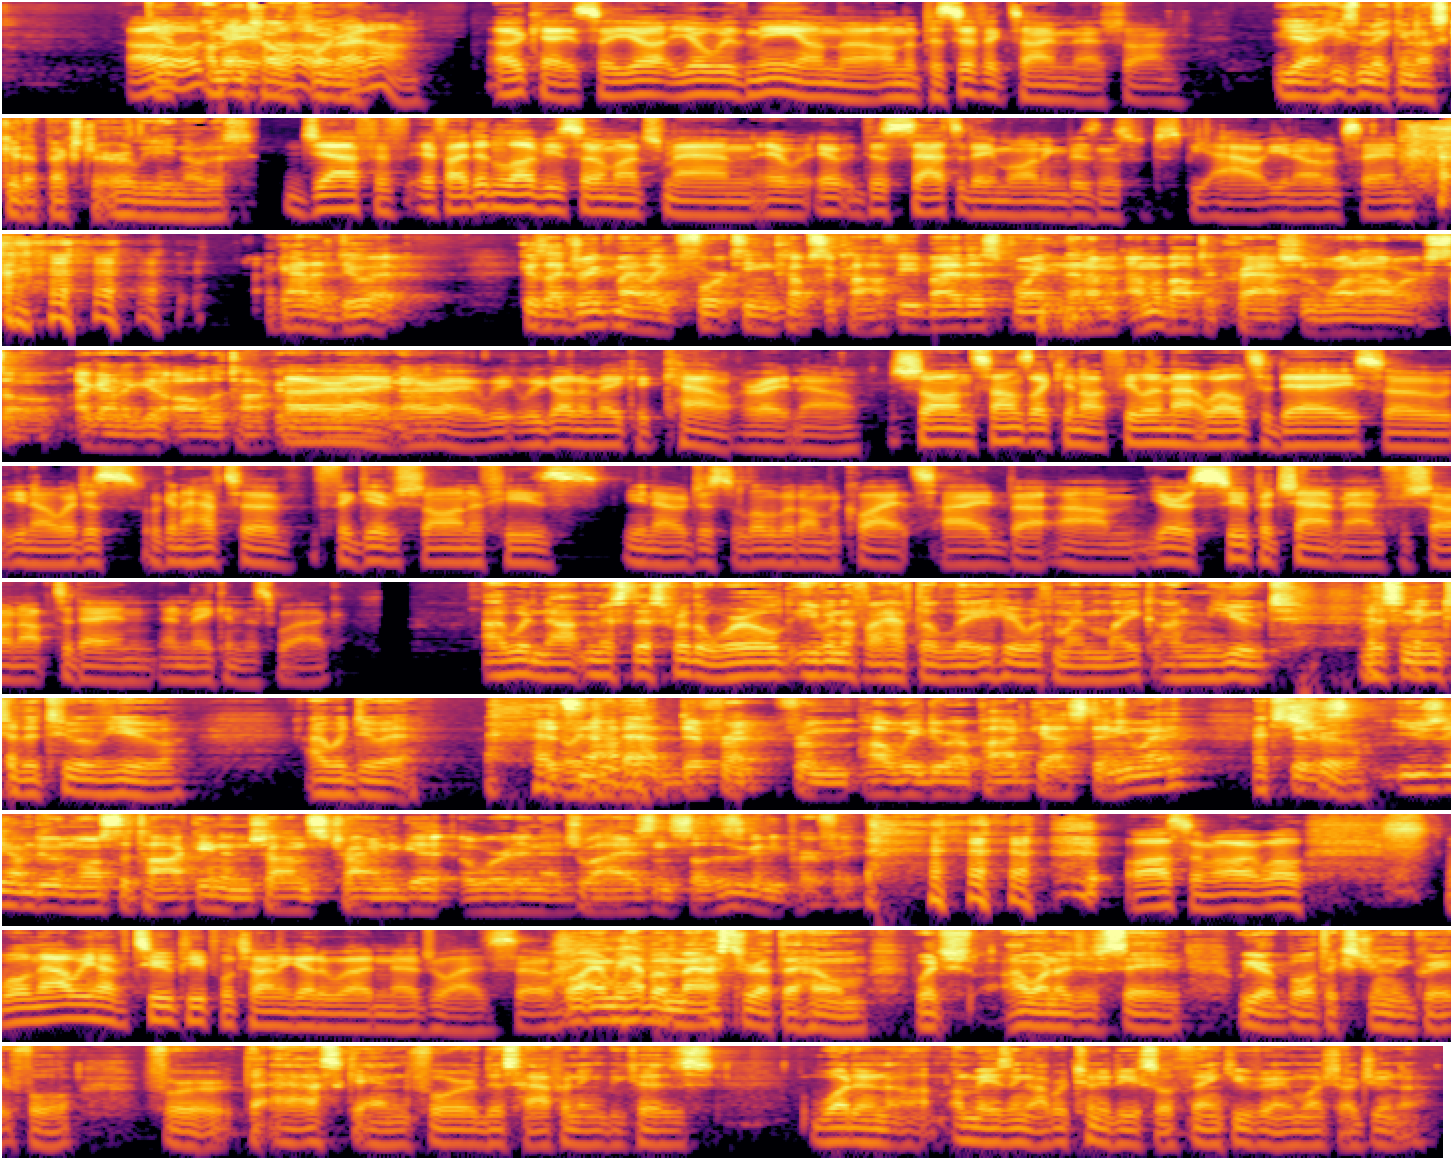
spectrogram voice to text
Oh, Yep, okay. I'm in California. Oh, right on. Okay, so you're you're with me on the on the Pacific time there, Sean. Yeah, he's making us get up extra early. You notice? Jeff, if, if I didn't love you so much, man, it, it, this Saturday morning business would just be out. You know what I'm saying? I got to do it because I drink my like 14 cups of coffee by this point, and then I'm, I'm about to crash in one hour. So I got to get all the talking. all out of the way right, now. all right. We, we got to make it count right now. Sean, sounds like you're not feeling that well today. So, you know, we're just, we're going to have to forgive Sean if he's, you know, just a little bit on the quiet side. But um, you're a super champ, man, for showing up today and, and making this work. I would not miss this for the world, even if I have to lay here with my mic on mute, listening to the two of you. I would do it. It's not that. that different from how we do our podcast anyway. It's 'Cause true. Usually I'm doing most of the talking and Sean's trying to get a word in edgewise. And so this is going to be perfect. Awesome. All right, well, well, now we have two people trying to get a word in edgewise. So, Well, and we have a master at the helm, which I want to just say we are both extremely grateful for the ask and for this happening because what an uh, amazing opportunity. So thank you very much, Arjuna.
